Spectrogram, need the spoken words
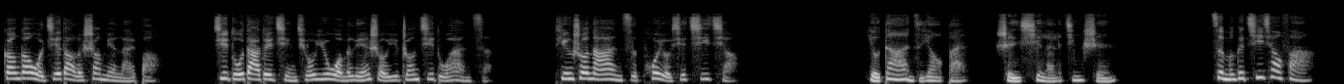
刚刚我接到了上面来报，缉毒大队请求与我们联手一桩缉毒案子，听说那案子颇有些蹊跷。有大案子要办，沈西来了精神。怎么个蹊跷法？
